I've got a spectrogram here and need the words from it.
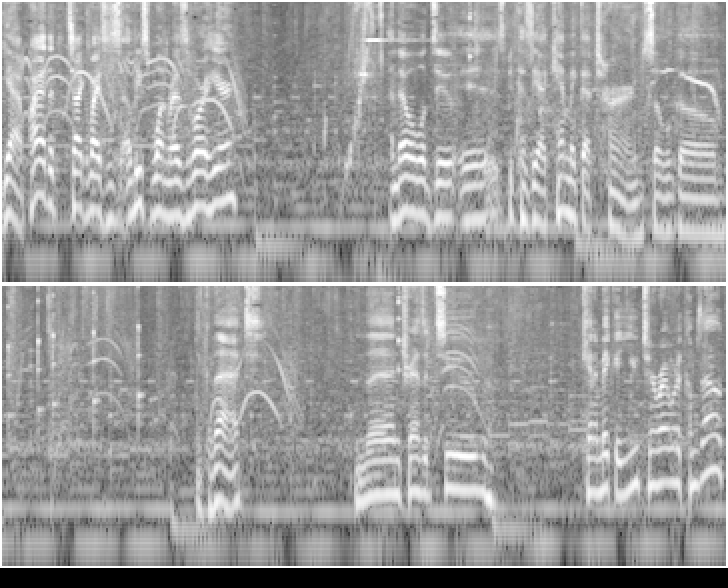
Yeah, probably have to sacrifice at least one reservoir here. And then what we'll do is because yeah, I can't make that turn, so we'll go like that. And then transit tube. Can I make a U-turn right when it comes out?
